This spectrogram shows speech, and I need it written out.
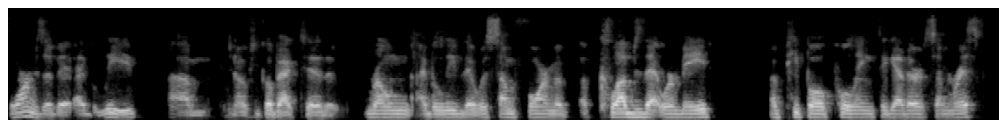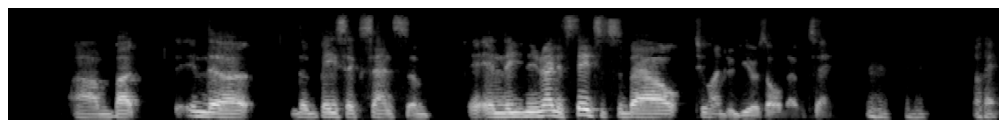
forms of it, I believe. Um, you know, if you go back to the Rome, I believe there was some form of, of clubs that were made of people pooling together some risk. Um, but in the the basic sense of in the, the, United States, it's about 200 years old, I would say. Mm-hmm, mm-hmm. Okay.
